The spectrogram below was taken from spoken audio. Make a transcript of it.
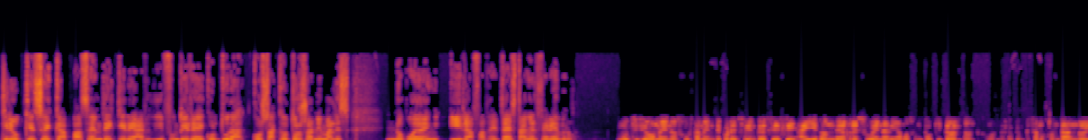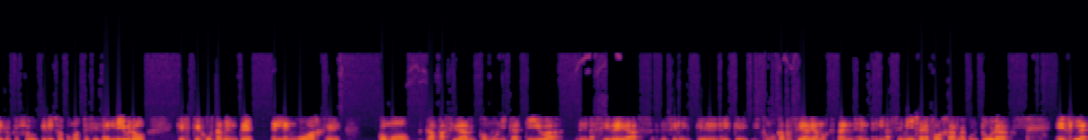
creo que es capaz de crear y difundir eh, cultura, cosas que otros animales no pueden, y la faceta está en el cerebro. Muchísimo menos, justamente por eso. Entonces ese, ahí es donde resuena, digamos, un poquito como lo que empezamos contando y lo que yo utilizo como tesis del libro, que es que justamente el lenguaje como capacidad comunicativa de las ideas, es decir, el que, el que como capacidad, digamos, que está en, la semilla de forjar la cultura, es la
